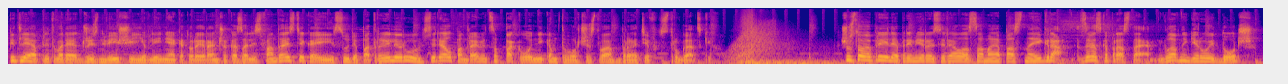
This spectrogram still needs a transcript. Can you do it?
Петля притворяет в жизнь вещи и явления, которые раньше казались фантастикой, и, судя по трейлеру, сериал понравится поклонникам творчества братьев Стругацких. 6 апреля премьера сериала «Самая опасная игра». Завязка простая. Главный герой Додж –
